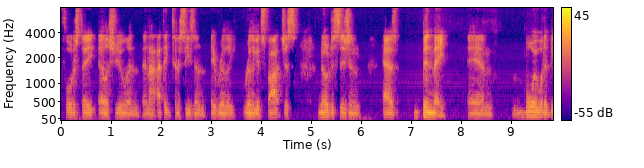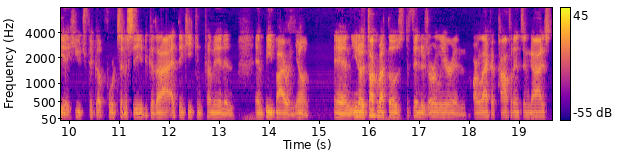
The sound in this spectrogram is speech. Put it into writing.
Florida State, LSU, and and I, I think Tennessee's in a really really good spot. Just no decision has been made. And boy, would it be a huge pickup for Tennessee because I, I, think he can come in and, and beat Byron Young. And, you know, talk about those defenders earlier and our lack of confidence in guys.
